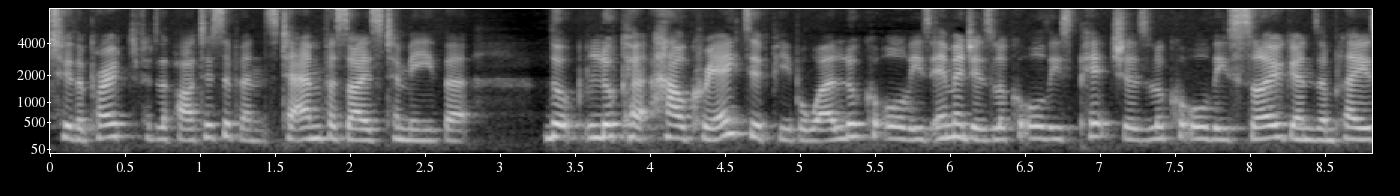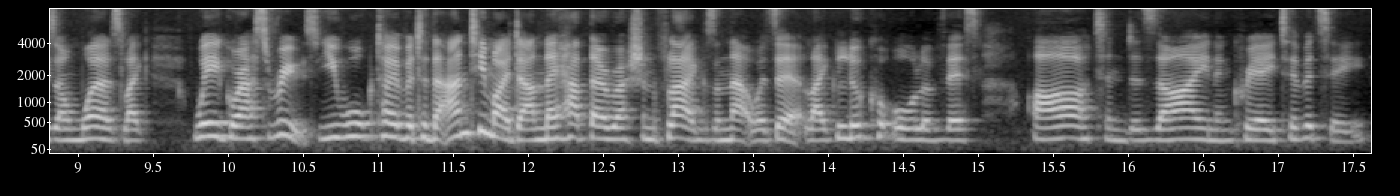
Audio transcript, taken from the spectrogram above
to the pro to the participants to emphasize to me that look look at how creative people were. Look at all these images. Look at all these pictures. Look at all these slogans and plays on words. Like we're grassroots. You walked over to the anti-maidan. They had their russian flags and that was it. Like look at all of this art and design and creativity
